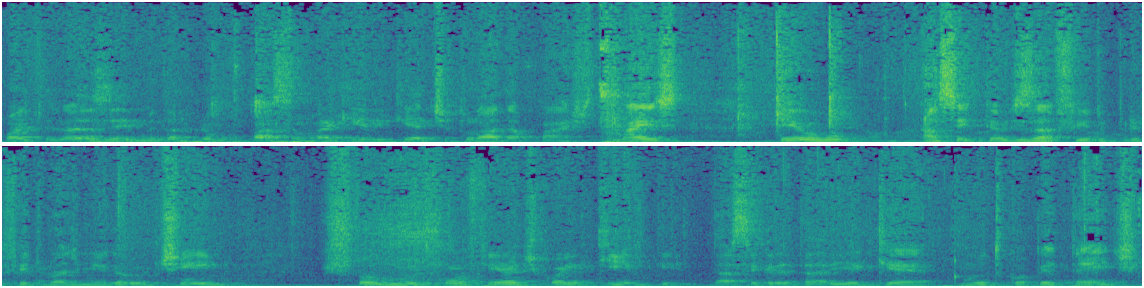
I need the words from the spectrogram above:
pode trazer muita preocupação para aquele que é titular da pasta. Mas eu aceitei o desafio do prefeito Vladimir Garotinho, estou muito confiante com a equipe da secretaria que é muito competente.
